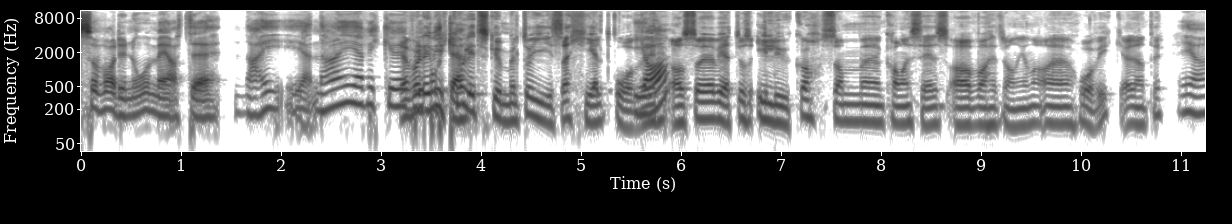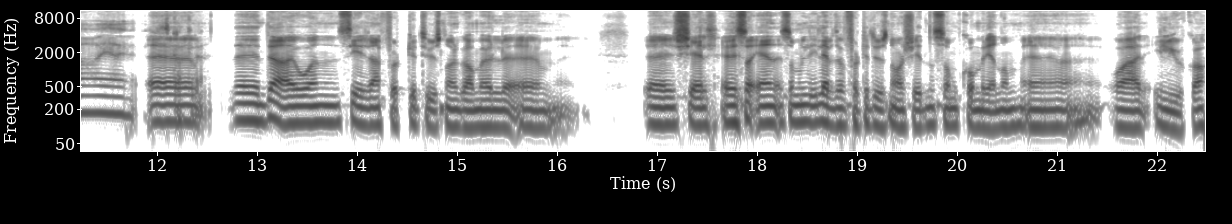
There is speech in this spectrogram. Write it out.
så var det noe med at eh, Nei, nei, jeg vil ikke Ja, for bli Det virker jo litt skummelt å gi seg helt over. Ja. Altså, jeg vet jo Iluka, som eh, kanaliseres av hva heter han igjen? Eh, Håvik, er det heter? Ja, jeg husker Eh, det. det, er jo en sier det er 40 000 år gammel eh, eh, sjel eller så en, som levde for 40 000 år siden, som kommer gjennom eh, og er Iluka.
